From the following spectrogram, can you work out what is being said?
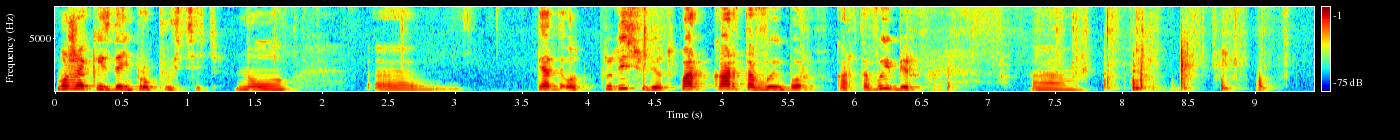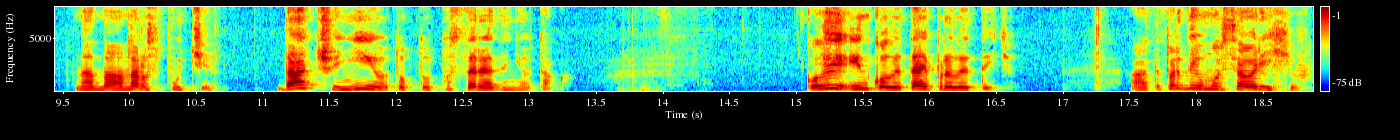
Може, якийсь день пропустять. Ну, е, от туди-сюди, от пар, карта вибор. Карта вибір е, на, на, на розпутті. Да чи ні, тобто посередині отак. Коли інколи та й прилетить. А тепер дивимося оріхів.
